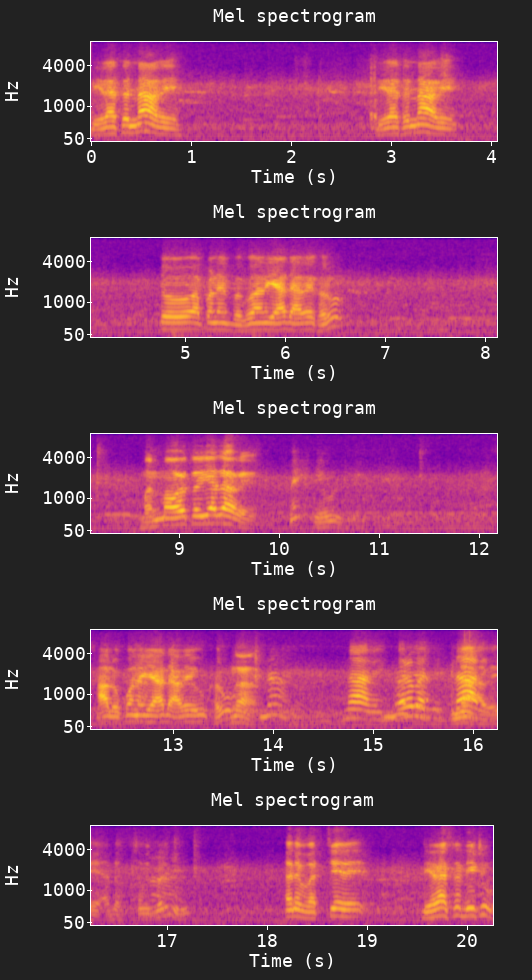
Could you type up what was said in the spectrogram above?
નિરાશન ના આવે નિરાશન ના આવે તો આપણને ભગવાન યાદ આવે ખરું? મનમાં હોય તો યાદ આવે. નહીં એવું નથી. આ લોકોને યાદ આવે એવું ખરું? ના. અને વચ્ચે દેરાસર દીઠું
